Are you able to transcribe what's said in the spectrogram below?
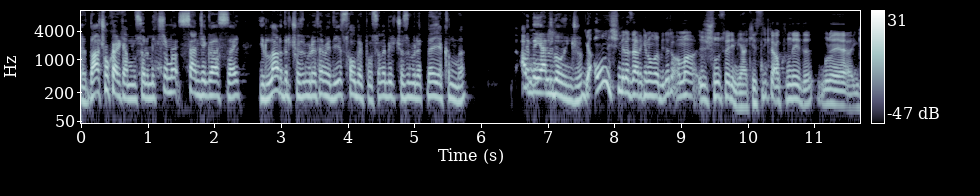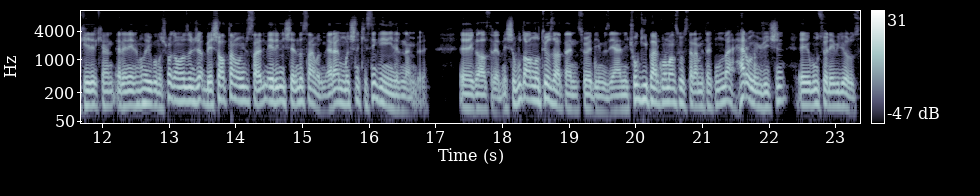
Ee, Daha çok erken bunu söylemek için ama sence Galatasaray yıllardır çözüm üretemediği sol bek pozisyonunda bir çözüm üretmeye yakın mı? Hem de yerli bir oyuncu. Ya onun için biraz erken olabilir ama şunu söyleyeyim yani kesinlikle aklımdaydı buraya gelirken Eren Elmalı'yı konuşmak ama az önce 5-6 tane oyuncu saydım Eren'in işlerinde saymadım. Eren maçının kesinlikle en iyilerinden biri e, Galatasaray'ın. İşte bu da anlatıyor zaten söylediğimiz yani çok iyi performans gösteren bir takımda her oyuncu için e, bunu söyleyebiliyoruz.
